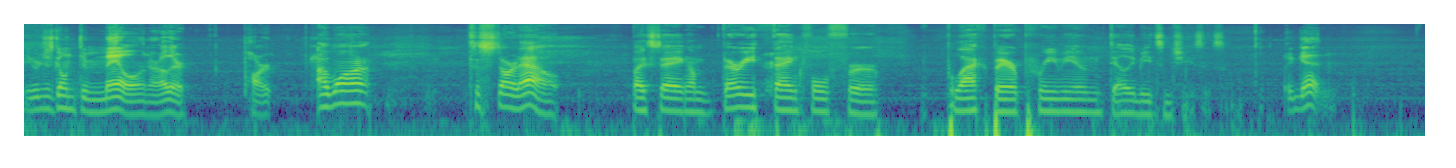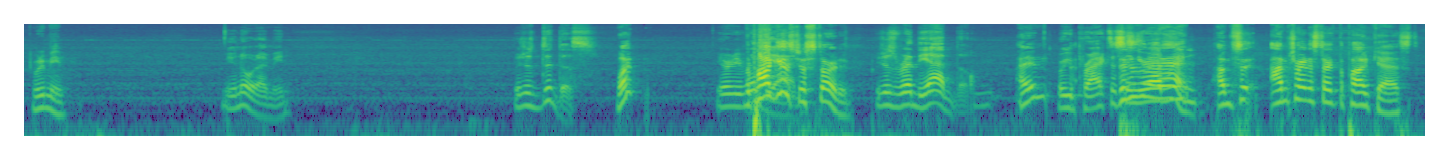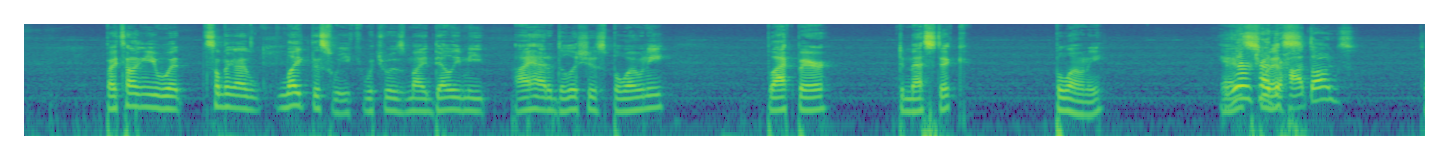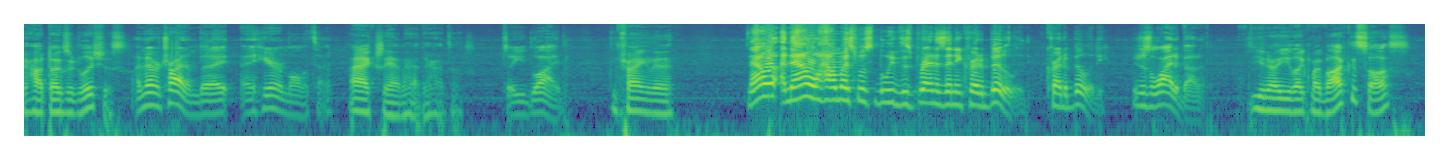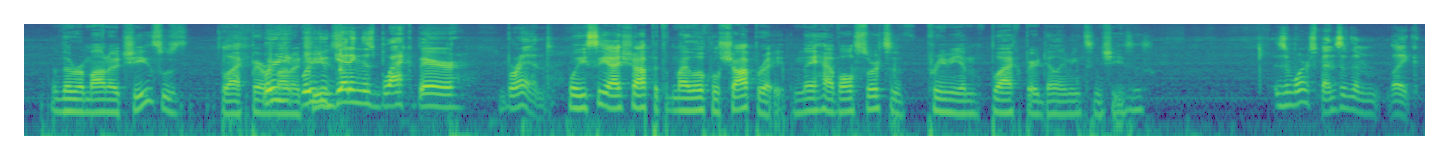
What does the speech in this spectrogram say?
You were just going through mail in our other part. I want to start out by saying I'm very thankful for Black Bear Premium Deli Meats and Cheeses. Again, What do you mean? you know what I mean. We just did this. What? You already The read podcast ad. just started. You just read the ad though. I didn't. Were you This practicing is your ad, ad. reading? I'm s- I'm trying to start the podcast by telling you what something I liked this week, which was my deli meat. I had a delicious bologna, black bear, domestic, bologna. Have you ever tried their Swiss. hot dogs? Their hot dogs are delicious. I've never tried them, but I, I hear them all the time. I actually haven't had their hot dogs. So you lied. I'm trying to. Now, now, how am I supposed to believe this brand has any credibility? Credibility. You just lied about it. You know, you like my vodka sauce. The Romano cheese was black bear Where, Romano you, where cheese. you getting this Black Bear brand? well, you see, I shop at the, my local ShopRite, and they have all sorts of premium black bear deli meats and cheeses. Is it more expensive than like?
